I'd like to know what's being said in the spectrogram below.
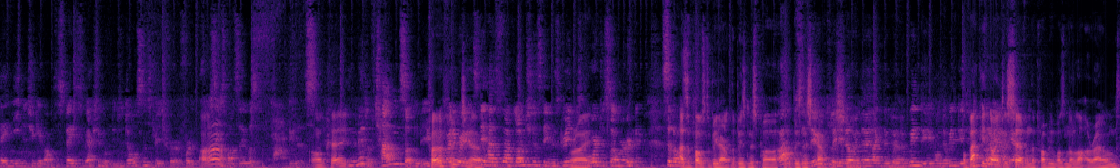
they needed to give up the space. We actually moved into Dawson Street for, for, for Ah. six months, and it was fabulous. Okay. In the middle of town suddenly. Perfect, Anyway, yeah. you still have, have lunch in Stephen's Green, Right. it's gorgeous summer. so As opposed to being out in the business park or the business absolutely, campus. you know, yeah. like the, Yeah. the windy on the windy. Well, back in yeah, yeah. '97, there probably wasn't a lot around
